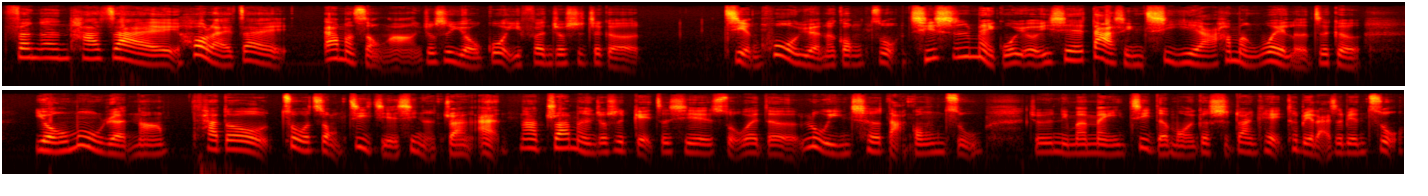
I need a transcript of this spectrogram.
芬恩他在后来在 Amazon 啊，就是有过一份就是这个。拣货员的工作，其实美国有一些大型企业啊，他们为了这个游牧人呢，他都有做这种季节性的专案，那专门就是给这些所谓的露营车打工族，就是你们每一季的某一个时段可以特别来这边做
